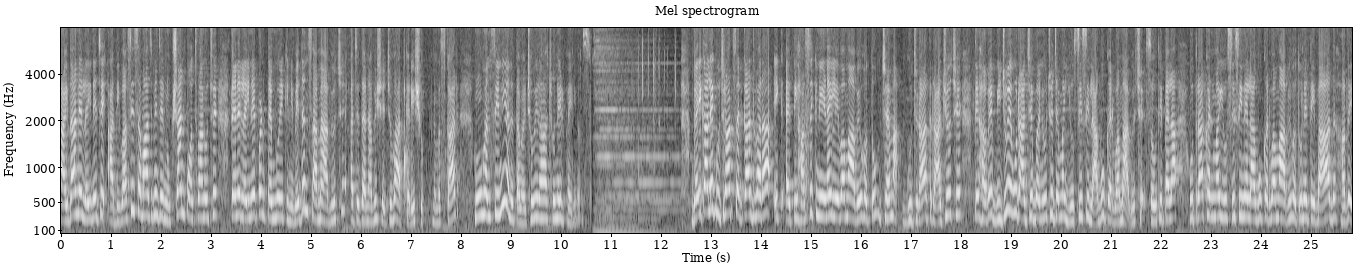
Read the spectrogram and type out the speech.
કાયદાને લઈને જે આદિવાસી સમાજને જે નુકસાન પહોંચવાનું છે, તેને લઈને પણ તેમનું એક નિવેદન સામે આવ્યું છે. આજે તેના વિશે જ વાત કરીશું. નમસ્કાર. હું હંસિની અને તમે જોઈ રહ્યા છો નિર્ભય ન્યૂઝ. ગઈકાલે ગુજરાત સરકાર દ્વારા એક ઐતિહાસિક નિર્ણય લેવામાં આવ્યો હતો, જેમાં ગુજરાત રાજ્ય છે, તે હવે બીજું એવું રાજ્ય બન્યું છે, જેમાં યુસીસી લાગુ કરવામાં આવ્યું છે. સૌથી પહેલાં ઉત્તરાખંડમાં યુસીસીને લાગુ કરવામાં આવ્યું હતું ને તે બાદ હવે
